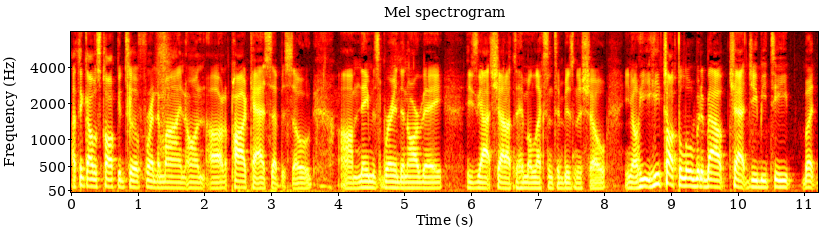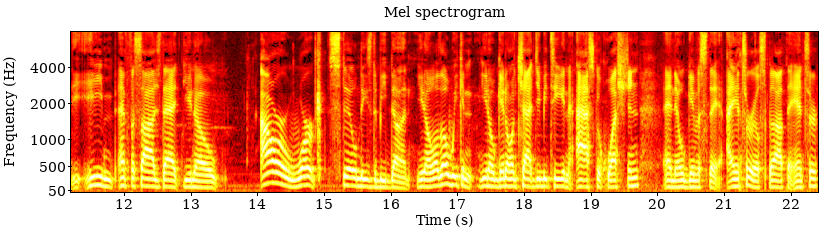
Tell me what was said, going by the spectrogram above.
I think I was talking to a friend of mine on on a podcast episode. Um, name is Brandon Arve. He's got shout out to him on Lexington Business Show. You know, he he talked a little bit about Chat GBT, but he- he emphasized that you know our work still needs to be done. You know, although we can, you know, get on ChatGPT and ask a question and it'll give us the answer, it'll spell out the answer.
